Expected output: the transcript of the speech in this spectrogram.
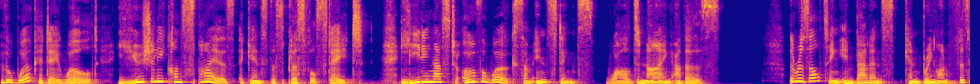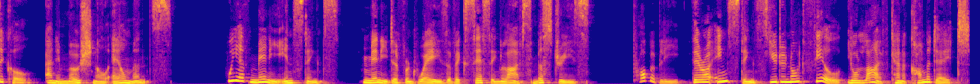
the workaday world usually conspires against this blissful state, leading us to overwork some instincts while denying others. The resulting imbalance can bring on physical and emotional ailments. We have many instincts, many different ways of accessing life's mysteries. Probably there are instincts you do not feel your life can accommodate.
